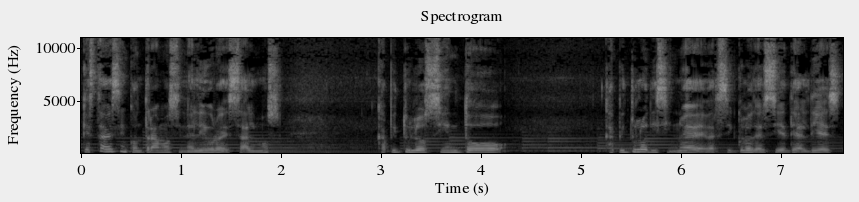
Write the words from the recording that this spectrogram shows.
que esta vez encontramos en el libro de Salmos, capítulo 100, capítulo 19, versículos del 7 al 10,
